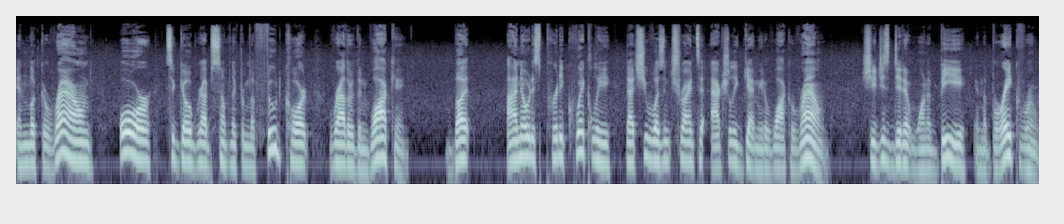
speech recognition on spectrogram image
and look around or to go grab something from the food court rather than walking. But I noticed pretty quickly that she wasn't trying to actually get me to walk around. She just didn't want to be in the break room.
